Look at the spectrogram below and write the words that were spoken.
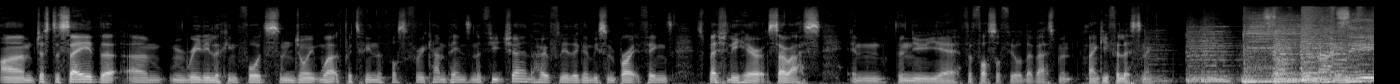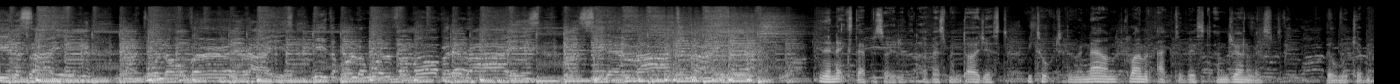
um, just to say that um, I'm really looking forward to some joint work between the Fossil Free campaigns in the future. And hopefully, there are going to be some bright things, especially here at SOAS in the new year for fossil fuel divestment. Thank you for listening. In the next episode of the Divestment Digest, we talk to the renowned climate activist and journalist, Bill McKibben.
